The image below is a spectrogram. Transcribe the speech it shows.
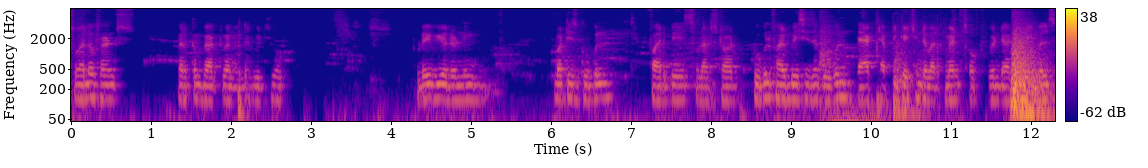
so hello friends. Welcome back to another video. Today we are learning what is google firebase so let's start. Google firebase is a google backed application development software that enables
